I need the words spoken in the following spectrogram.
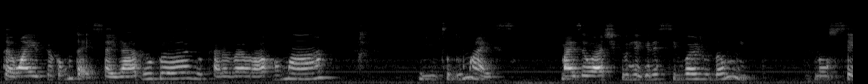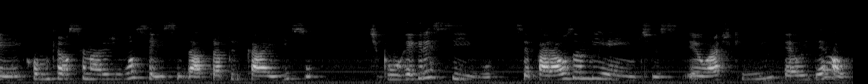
Então aí o que acontece? Aí abre o bug, o cara vai lá arrumar e tudo mais. Mas eu acho que o regressivo ajuda muito. Não sei como que é o cenário de vocês, se dá para aplicar isso, tipo o regressivo, separar os ambientes, eu acho que é o ideal.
